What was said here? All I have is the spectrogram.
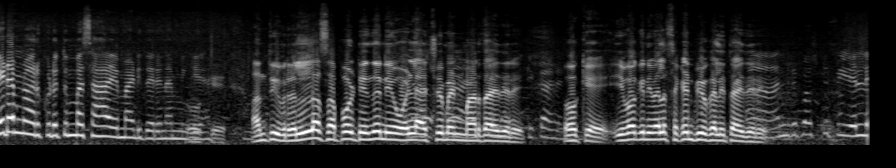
ಮೇಡಮ್ನವರು ಕೂಡ ತುಂಬಾ ಸಹಾಯ ಮಾಡಿದ್ದಾರೆ ನಮಗೆ. ಅಂತೂ ಇವರೆಲ್ಲ ಸಪೋರ್ಟ್ ಇಂದ ನೀವು ಒಳ್ಳೆ ಅಚೀವ್ಮೆಂಟ್ ಮಾಡ್ತಾ ಇದ್ದೀರಿ. ಓಕೆ ಇವಾಗ ನೀವೆಲ್ಲ ಸೆಕೆಂಡ್ ಪಿ ಯು ಕಲಿತಾ ಇದ್ದೀರಿ. ಅಂದ್ರೆ ಫಸ್ಟ್ ಪಿ ಎಲ್ಲ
